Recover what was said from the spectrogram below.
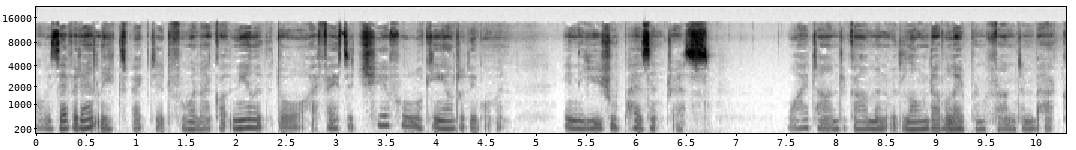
I was evidently expected, for when I got nearly the door, I faced a cheerful looking elderly woman in the usual peasant dress, white undergarment with long double apron front and back,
